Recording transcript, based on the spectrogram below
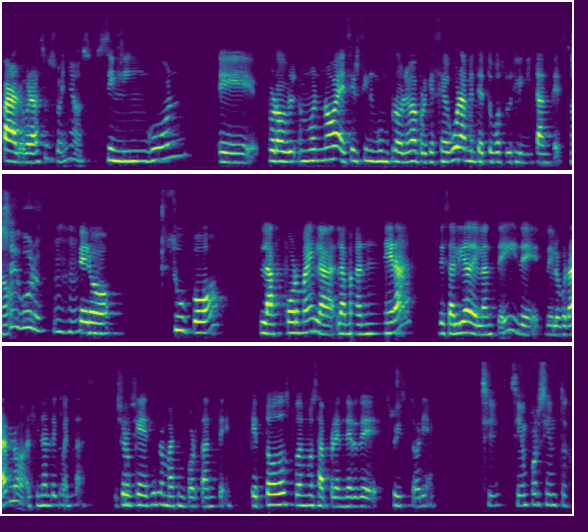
para lograr sus sueños, sin ningún eh, problema, no voy a decir sin ningún problema, porque seguramente tuvo sus limitantes, ¿no? Seguro. Pero supo la forma y la, manera de salir adelante y de, lograrlo al final de cuentas. Y creo que eso es lo más importante, que todos podemos aprender de su historia. Sí, 100%.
